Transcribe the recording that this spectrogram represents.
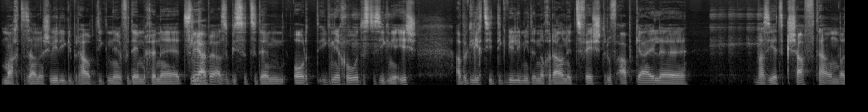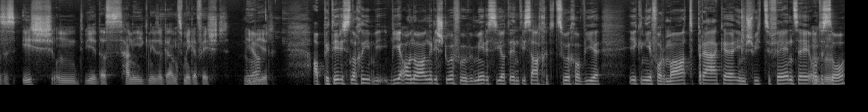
macht es auch noch schwierig, überhaupt irgendwie von dem können zu leben, ja. also bis so zu dem Ort irgendwie kommen, dass das irgendwie ist. Aber gleichzeitig will ich mich dann nachher auch nicht zu fest darauf abgeilen, was ich jetzt geschafft habe und was es ist und wie das habe ich irgendwie so ganz mega fest in ja. mir. Aber bei dir ist es noch ein bisschen, wie auch noch andere Stufen. Bei mir sind ja dann die Sachen dazu gekommen, wie irgendwie Format prägen im Schweizer Fernsehen mhm. oder so.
